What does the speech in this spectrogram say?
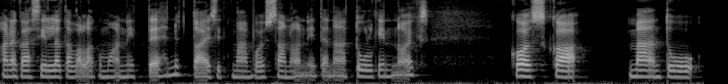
ainakaan sillä tavalla, kun mä oon niitä tehnyt, tai sitten mä en voi sanoa niitä enää tulkinnoiksi, koska mä en tuu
